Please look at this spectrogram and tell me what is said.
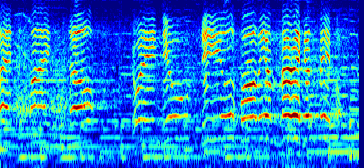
pledge myself to a new deal for the American people.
